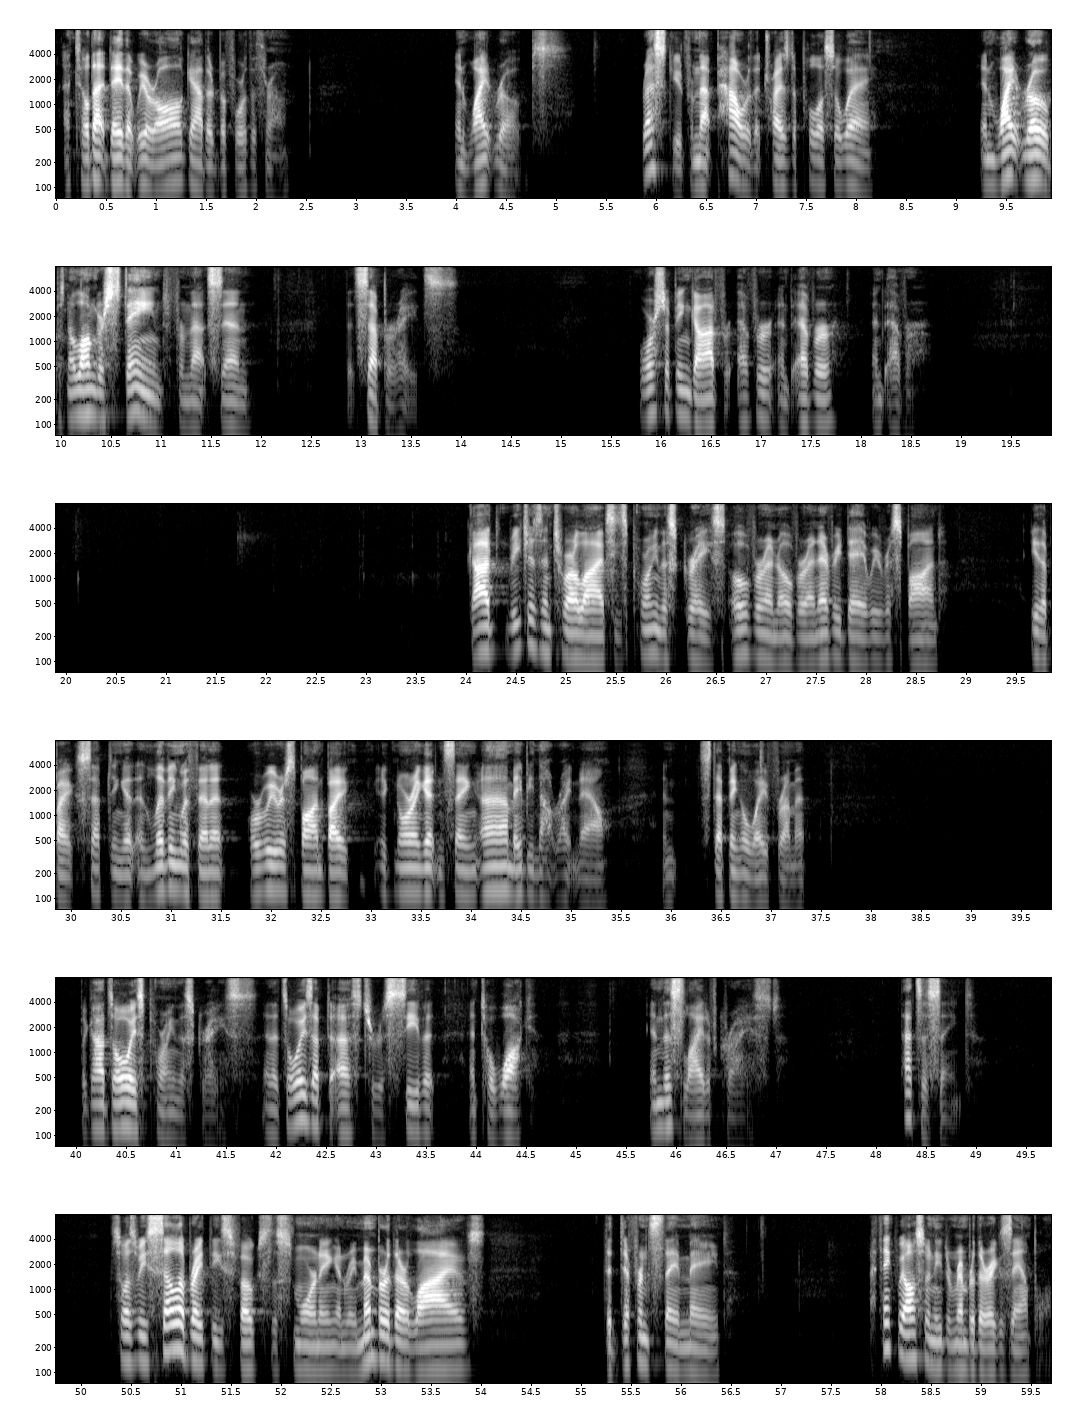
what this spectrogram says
until that day that we are all gathered before the throne in white robes, rescued from that power that tries to pull us away, in white robes, no longer stained from that sin that separates, worshiping God forever and ever and ever. God reaches into our lives. He's pouring this grace over and over, and every day we respond either by accepting it and living within it, or we respond by ignoring it and saying, uh, maybe not right now, and stepping away from it. But God's always pouring this grace, and it's always up to us to receive it and to walk in this light of Christ. That's a saint. So, as we celebrate these folks this morning and remember their lives, the difference they made, I think we also need to remember their example.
